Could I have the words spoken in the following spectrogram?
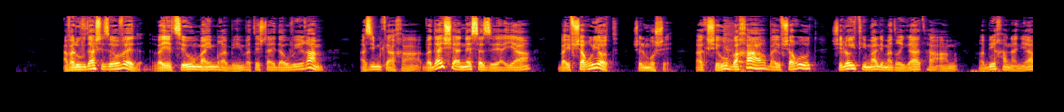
אבל עובדה שזה עובד. ויצאו מים רבים, ותשת העדה ובעירם. אז אם ככה, ודאי שהנס הזה היה באפשרויות של משה. רק שהוא בחר באפשרות שלא התאימה למדרגת העם. רבי חנניה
